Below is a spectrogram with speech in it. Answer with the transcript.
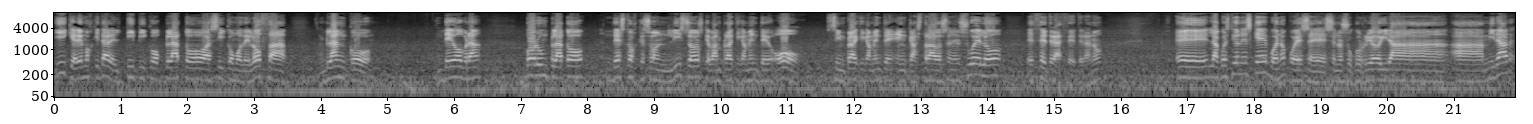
Y queremos quitar el típico plato así como de loza blanco de obra por un plato de estos que son lisos, que van prácticamente o sin prácticamente encastrados en el suelo, etcétera, etcétera, ¿no? Eh, la cuestión es que, bueno, pues eh, se nos ocurrió ir a, mirar,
